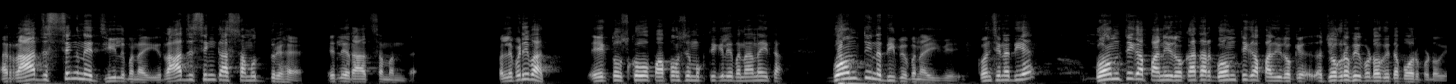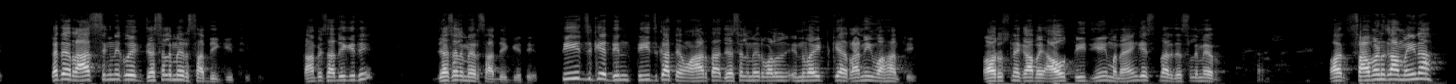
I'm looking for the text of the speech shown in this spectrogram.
राज सिंह ने झील बनाई। राज सिंह का समुद्र है, इसलिए राज समंद है। पहले बड़ी बात, एक तो उसको वो पापों से मुक्ति के लिए बनाना ही था। गोमती नदी पे बनाई हुई कौन सी नदी है? गोमती का पानी रोका था गोमती का पानी रोके, ज्योग्राफी पढ़ोगे तब और पढ़ोगे। कहते राज सिंह ने कोई एक जैसलमेर शादी की थी। कहाँ पे शादी की थी? जैसलमेर शादी की थी। तीज के दिन, तीज का त्योहार था, जैसलमेर वालों ने इनवाइट किया, रानी वहाँ थी। और उसने कहा, भाई, आओ तीज, यही मनाएँगे इस बार जैसलमेर। और सावन का महीना,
